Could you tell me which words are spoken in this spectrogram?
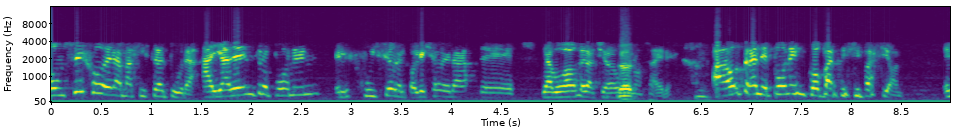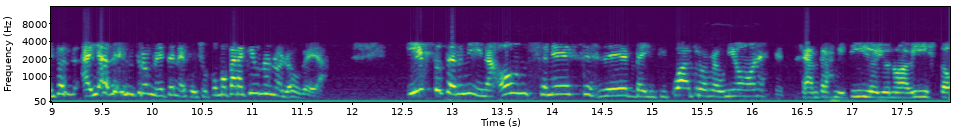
Consejo de la Magistratura. Ahí adentro ponen el juicio del Colegio de, la- de- de Abogados de la Ciudad de Claro. Buenos Aires. A otra le ponen coparticipación. Entonces ahí adentro meten el juicio, como para que uno no lo vea. Y esto termina 11 meses de 24 reuniones que se han transmitido y uno ha visto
